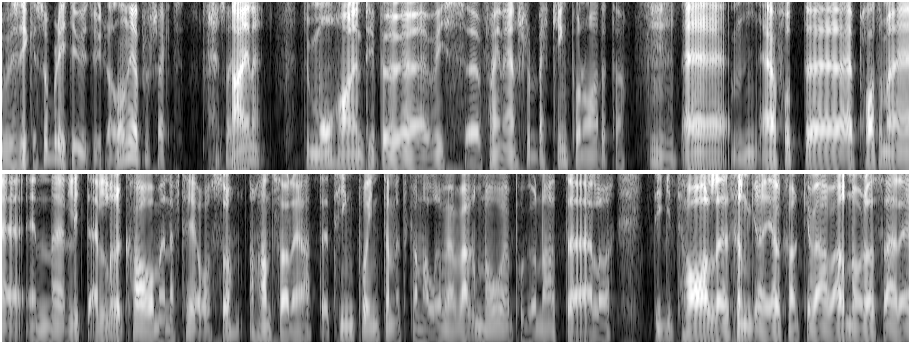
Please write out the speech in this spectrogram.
hvis ikke så blir det ikke utvikla noen nye prosjekt. Sant? Nei, nei. Du må ha en type uh, viss uh, financial backing på noe av dette. Jeg, jeg har fått eh, Jeg prata med en eh, litt eldre kar om NFT-er også, og han sa det at eh, ting på internett kan aldri være verdt noe av at eh, Eller digitale sånne greier kan ikke være verdt noe. Da så er det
